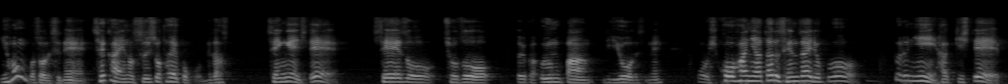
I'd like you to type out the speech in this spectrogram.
日本こそですね、世界の水素大国を目指す宣言して、製造、貯蔵、それか運搬、利用ですね、後半に当たる潜在力をフルに発揮して、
